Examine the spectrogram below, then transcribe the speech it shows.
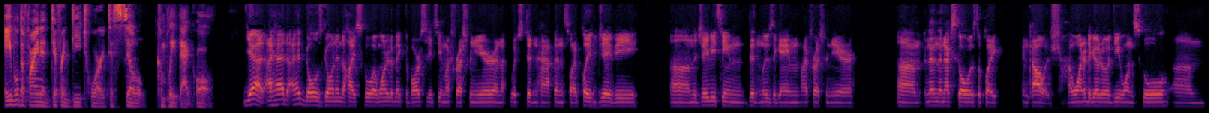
able to find a different detour to still complete that goal? Yeah, I had I had goals going into high school. I wanted to make the varsity team my freshman year, and which didn't happen. So I played JV. Um, the JV team didn't lose a game my freshman year. Um, and then the next goal was to play in college. I wanted to go to a D1 school. Um,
